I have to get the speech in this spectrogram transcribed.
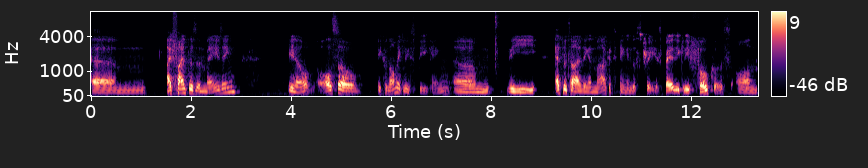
um, i find this amazing you know? Also economically speaking um, the advertising and marketing industry is basically focus on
